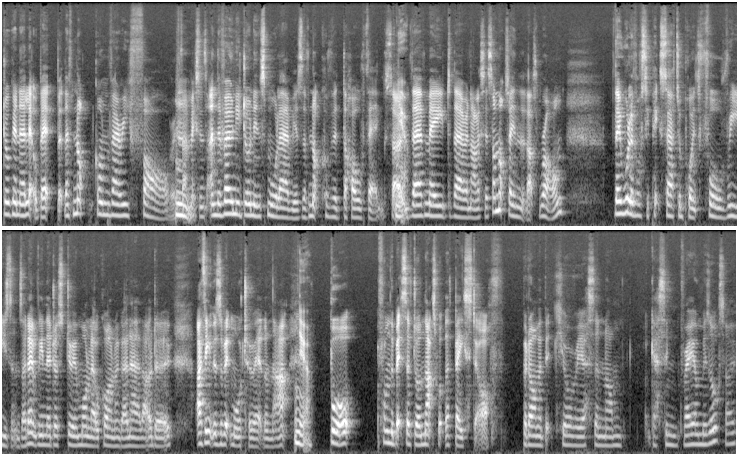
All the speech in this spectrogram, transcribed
dug in a little bit, but they've not gone very far, if that Mm. makes sense. And they've only done in small areas. They've not covered the whole thing. So Yeah. they've made their analysis. I'm not saying that that's wrong. They will have obviously picked certain points for reasons. I don't think they're just doing one little corner and going, "No, that'll do." I think there's a bit more to it than that. Yeah. But from the bits they've done, that's what they've based it off. But I'm a bit curious, and I'm guessing Graham is also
